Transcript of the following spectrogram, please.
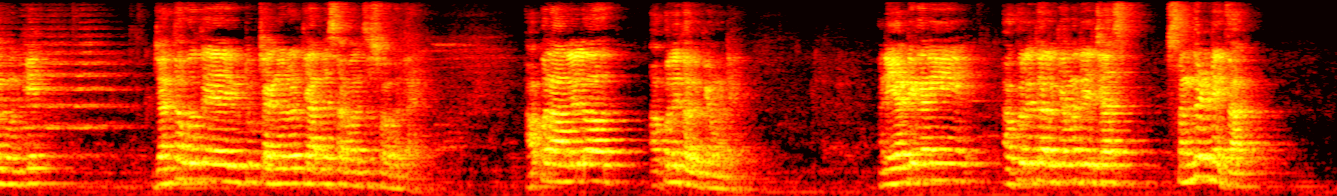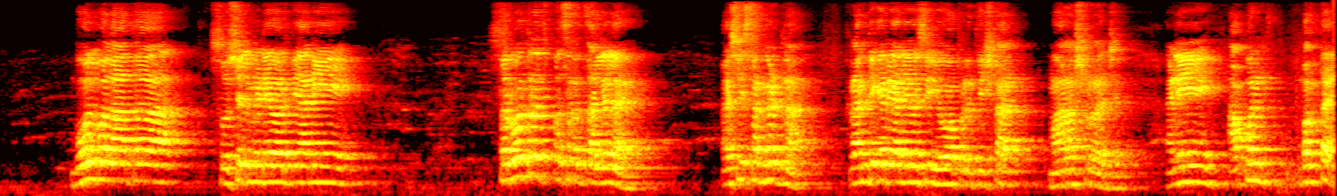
छगन बोलके. जनता बोलते या युट्यूब चॅनलवरती आपल्या सर्वांचं स्वागत आहे. आपण आलेलो आहोत अकोले तालुक्यामध्ये. आणि या ठिकाणी अकोले तालुक्यामध्ये ज्या संघटनेचा बोलबाला आता सोशल मीडियावरती आणि सर्वत्रच पसरत चाललेला आहे अशी संघटना क्रांतिकारी आदिवासी युवा प्रतिष्ठान महाराष्ट्र राज्य. आणि आपण बघताय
